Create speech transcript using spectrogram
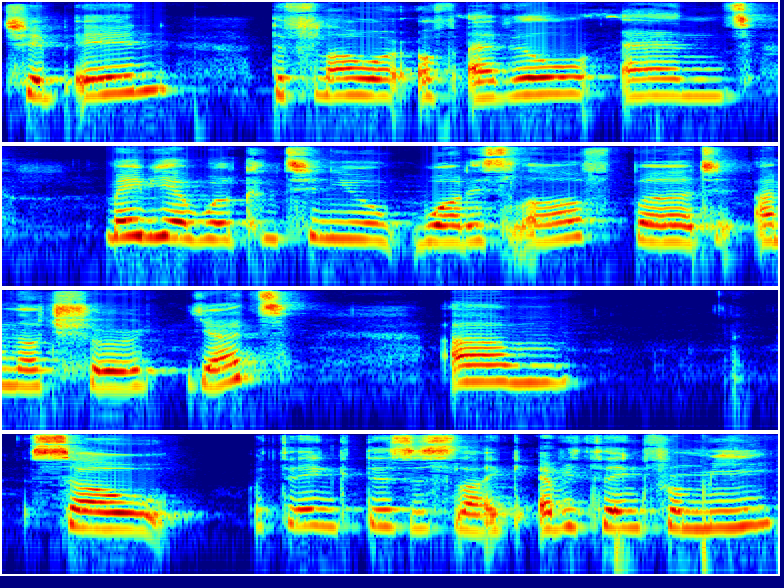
Chip In, The Flower of Evil, and maybe I will continue What is Love, but I'm not sure yet. Um, so I think this is like everything from me,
